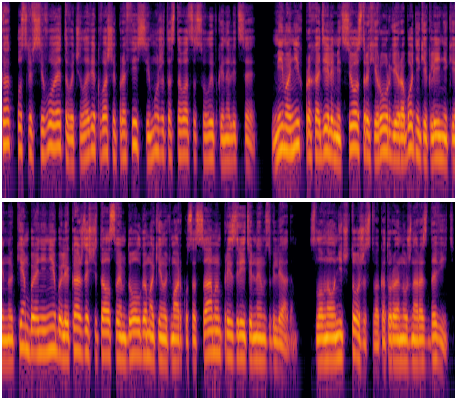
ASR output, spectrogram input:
Как после всего этого человек вашей профессии может оставаться с улыбкой на лице? Мимо них проходили медсестры, хирурги, работники клиники, но кем бы они ни были, каждый считал своим долгом окинуть Маркуса самым презрительным взглядом, словно он ничтожество, которое нужно раздавить,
